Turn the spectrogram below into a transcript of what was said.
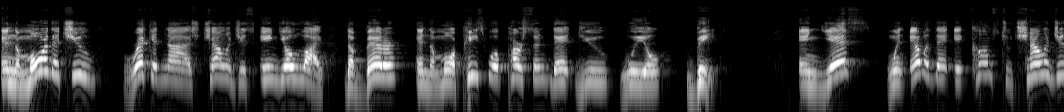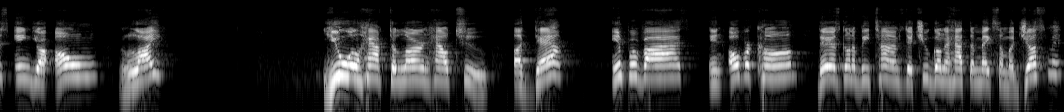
And the more that you recognize challenges in your life, the better and the more peaceful person that you will be. And yes, whenever that it comes to challenges in your own life, you will have to learn how to adapt, improvise, and overcome. There's going to be times that you're going to have to make some adjustment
